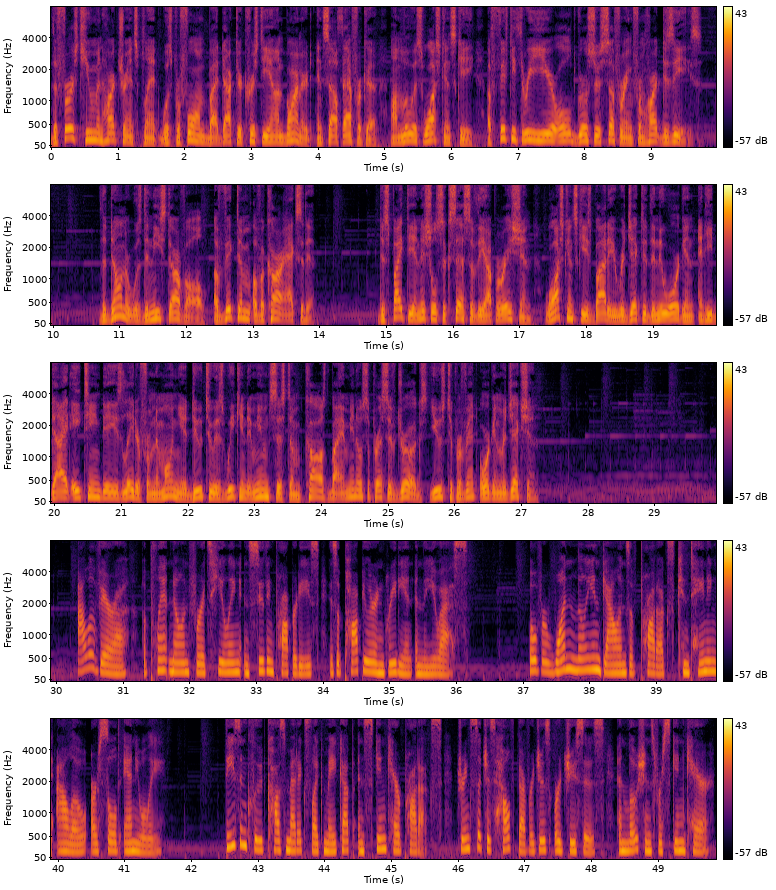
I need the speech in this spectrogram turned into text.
The first human heart transplant was performed by Dr. Christiaan Barnard in South Africa on Louis Washkansky, a 53 year old grocer suffering from heart disease. The donor was Denise Darvall, a victim of a car accident. Despite the initial success of the operation, Washkansky's body rejected the new organ and he died 18 days later from pneumonia due to his weakened immune system caused by immunosuppressive drugs used to prevent organ rejection. Aloe vera, a plant known for its healing and soothing properties, is a popular ingredient in the US. Over 1 million gallons of products containing aloe are sold annually. These include cosmetics like makeup and skincare products, drinks such as health beverages or juices, and lotions for skin care.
